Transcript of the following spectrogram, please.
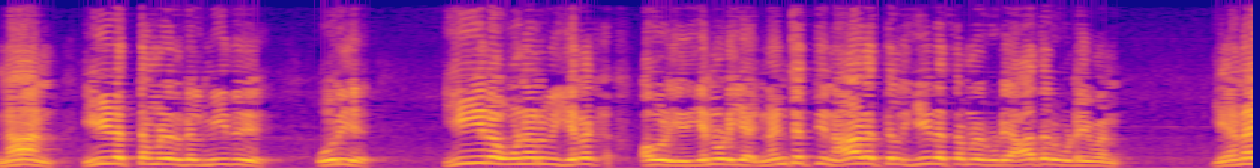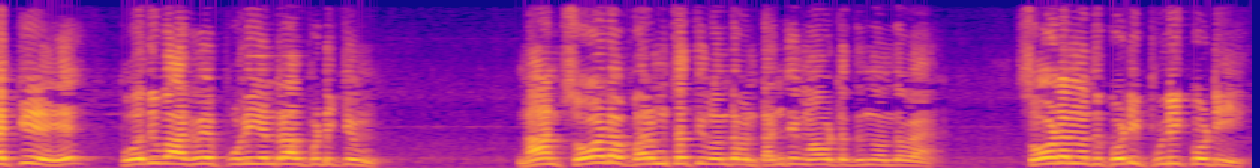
நான் ஈழத்தமிழர்கள் மீது ஒரு ஈர உணர்வு இறக்க- அவர் என்னுடைய நெஞ்சத்தின் ஆழத்தில் ஈழத்தமிழர்களுடைய ஆதரவு உடையவன். எனக்கு பொதுவாகவே புலி என்றால் பிடிக்கும். நான் சோழ வம்சத்தில் வந்தவன் தஞ்சை மாவட்டத்திலிருந்து வந்தவன். சோழனது கொடி புலி கொடி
